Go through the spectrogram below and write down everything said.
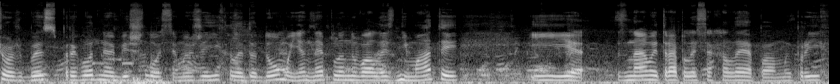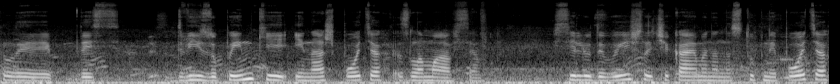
Що ж, без пригод не обійшлося. Ми вже їхали додому. Я не планувала знімати, і з нами трапилася халепа. Ми проїхали десь дві зупинки, і наш потяг зламався. Всі люди вийшли, чекаємо на наступний потяг.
